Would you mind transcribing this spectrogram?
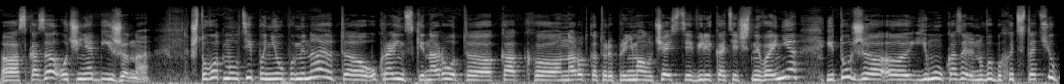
э, сказал, сказал, очень обиженно, что вот, мол, типа не упоминают э, украинский народ э, как э, народ, который принимал участие в Великой Отечественной войне, и тут же ему указали, ну вы бы хоть статью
